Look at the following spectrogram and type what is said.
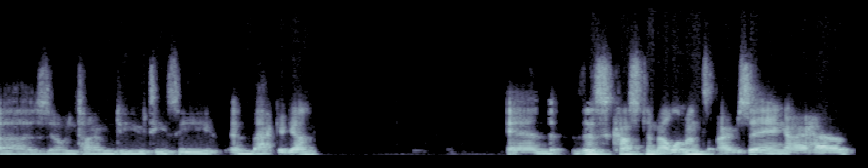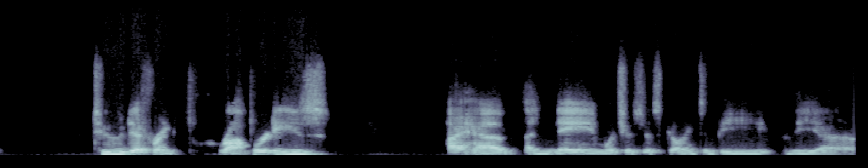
uh, zone time to UTC and back again. And this custom element, I'm saying I have two different properties. I have a name, which is just going to be the, uh,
